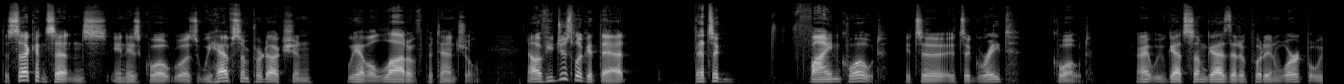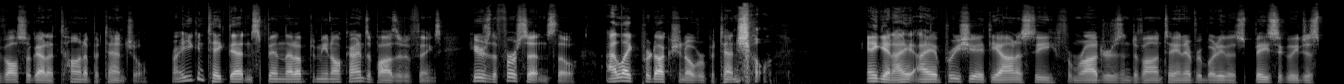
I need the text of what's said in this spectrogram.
The second sentence in his quote was, We have some production, we have a lot of potential. Now, if you just look at that, that's a fine quote. It's a, it's a great quote. Right? We've got some guys that have put in work, but we've also got a ton of potential. Right? You can take that and spin that up to mean all kinds of positive things. Here's the first sentence, though I like production over potential. And again, I, I appreciate the honesty from Rodgers and Davante and everybody that's basically just,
